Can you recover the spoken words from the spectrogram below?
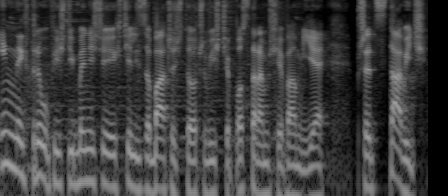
innych trybów, jeśli będziecie je chcieli zobaczyć, to oczywiście postaram się wam je przedstawić.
